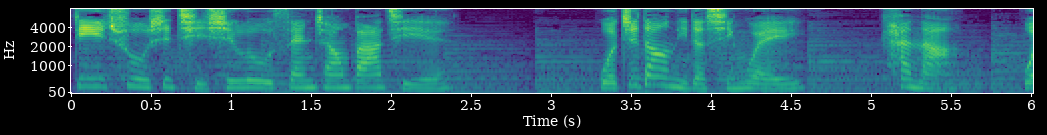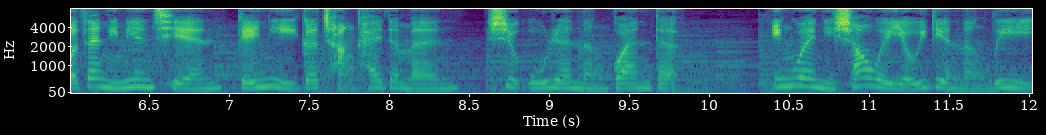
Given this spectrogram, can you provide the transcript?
第一处是启示录三章八节。我知道你的行为，看呐，我在你面前给你一个敞开的门，是无人能关的，因为你稍微有一点能力，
